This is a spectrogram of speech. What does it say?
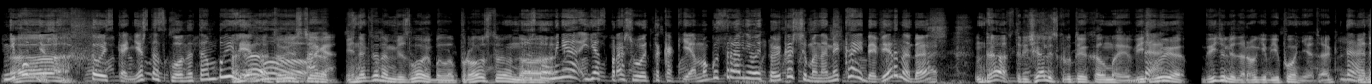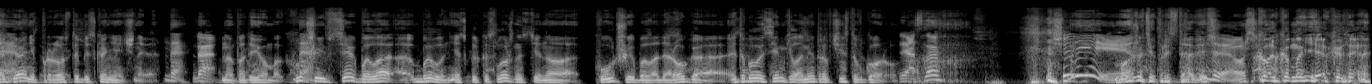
Не помнишь? То есть, конечно, склоны там были, Да, но... то есть э, Ага. иногда нам везло и было просто, но... Просто у меня, я спрашиваю, так как я могу сравнивать только с Шиманами Кайда, верно, да? Да, встречались крутые холмы, ведь Да. вы видели дороги в Японии, так? Да, Иногда да. они просто бесконечные. Да. Да. На подъемах. Худшей из всех была... э, Было несколько сложностей, но худшей была дорога... Это было 7 километров чисто в гору. Ясно? Блин. Можете представить? Да уж. Сколько мы ехали.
